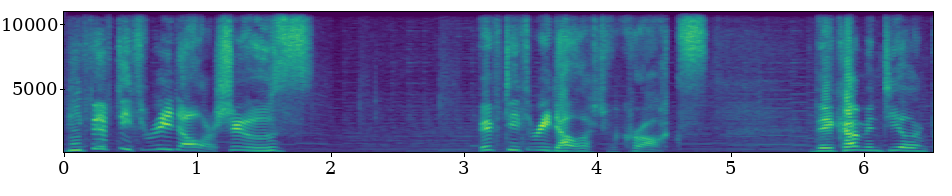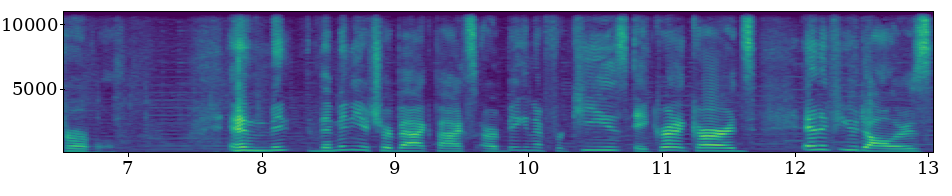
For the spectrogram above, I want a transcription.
The $53 shoes, $53 for Crocs. They come in teal and purple. And mi- the miniature backpacks are big enough for keys, a credit cards, and a few dollars,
